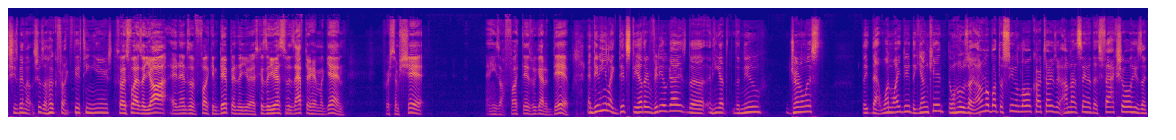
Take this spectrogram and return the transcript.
She's been a, she was a hooker for like fifteen years. So as fool has a yacht and ends up fucking dip in the U.S. because the U.S. was after him again for some shit. And he's like, "Fuck this, we got to dip." And didn't he like ditch the other video guys. The and he got the new journalist. The, that one white dude, the young kid, the one who was like, I don't know about the Sinaloa cartel. He's like, I'm not saying that that's factual. He's like,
